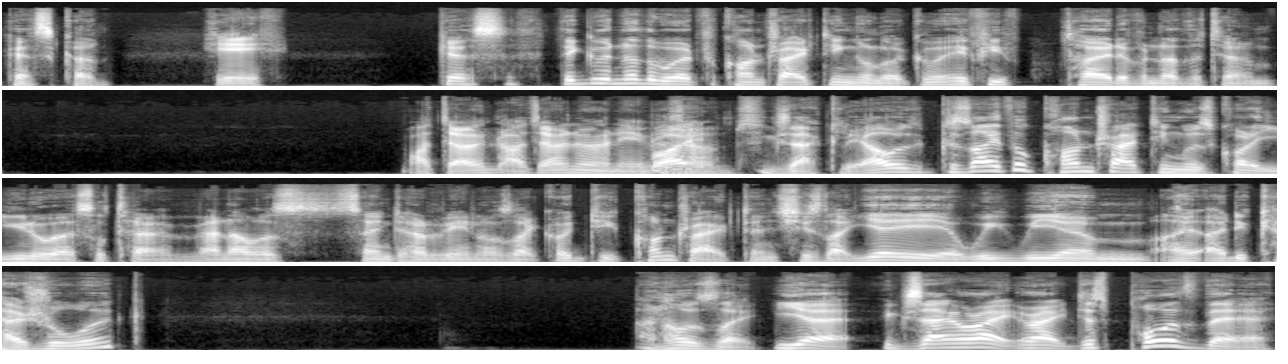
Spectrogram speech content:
Guess, God. Yeah. Guess. Think of another word for contracting or locum if you've heard of another term. I don't. I don't know any of the Right? terms. Exactly. I was because I thought contracting was quite a universal term, and I was saying to Harveen, I was like, "Oh, do you contract?" And she's like, "Yeah, yeah, yeah. We we um, I, I do casual work." And I was like, "Yeah, exactly right, right." Just pause there.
